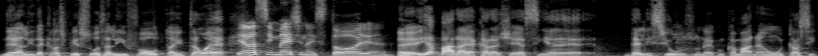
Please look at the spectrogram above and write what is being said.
Né, ali daquelas pessoas ali em volta. Então é. E ela se mete na história. É, e a bará e a carajé, assim, é delicioso, né? Com camarão. Então, assim,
